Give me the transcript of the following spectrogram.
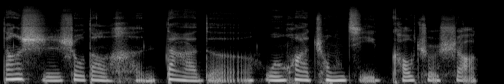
当时受到了很大的文化冲击 （culture shock）。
